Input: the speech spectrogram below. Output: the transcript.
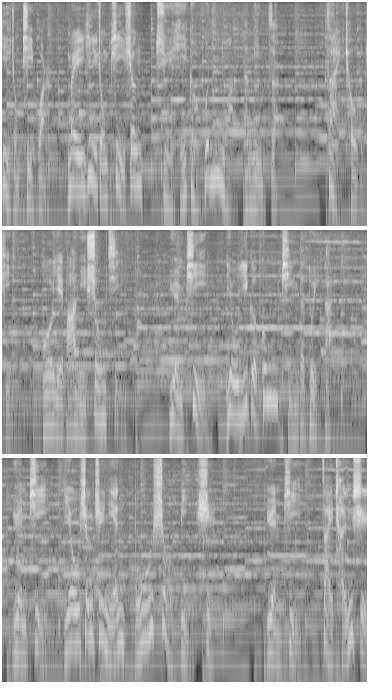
一种屁味儿、每一种屁声取一个温暖的名字。再臭的屁，我也把你收起。愿屁有一个公平的对待，愿辟有生之年不受鄙视，愿辟在尘世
